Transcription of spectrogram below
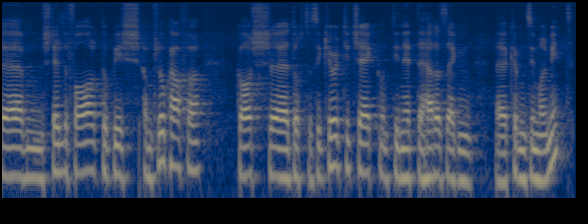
ähm, stell dir vor, du bist am Flughafen, gehst äh, durch den Security-Check und die netten Herren sagen, äh, kommen Sie mal mit.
